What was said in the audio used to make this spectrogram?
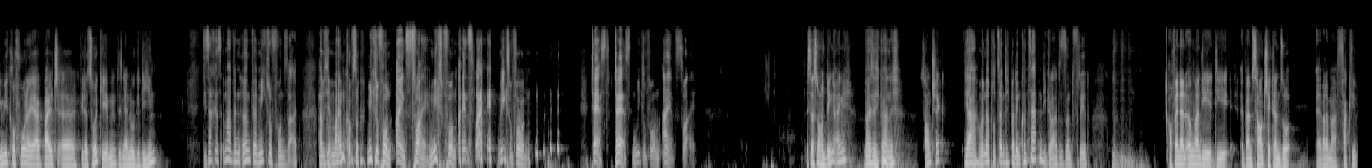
die Mikrofone ja bald äh, wieder zurückgeben. Die sind ja nur geliehen. Die Sache ist immer, wenn irgendwer Mikrofon sagt, habe ich in meinem Kopf so Mikrofon 1, 2, Mikrofon 1, 2, Mikrofon. Test, Test, Mikrofon 1, 2. Ist das noch ein Ding eigentlich? Weiß ich gar nicht. Soundcheck? Ja, hundertprozentig bei den Konzerten, die gerade sind, Fred. Auch wenn dann irgendwann die, die beim Soundcheck dann so, äh, warte mal, fuck, wie,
